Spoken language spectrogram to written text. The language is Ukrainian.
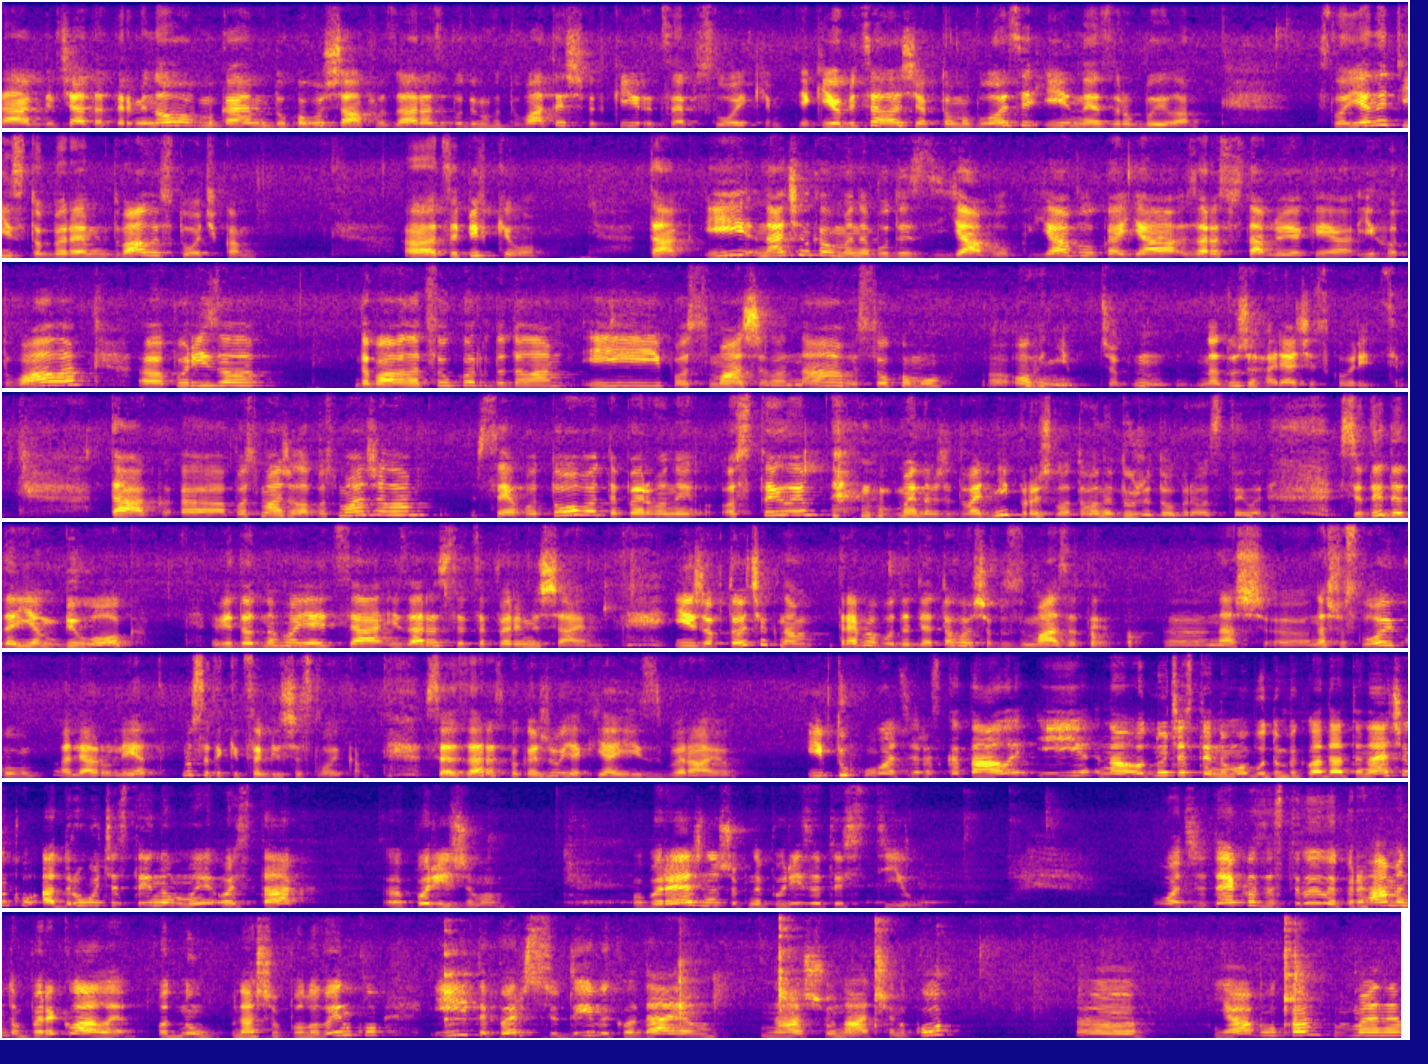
Так, дівчата, терміново вмикаємо духову шафу. Зараз будемо готувати швидкий рецепт слойки, який обіцяла ще в тому влозі і не зробила. Слоєне тісто беремо, два листочка. Е, Це пів кіло. Так, і начинка в мене буде з яблук. Яблука я зараз вставлю, як я їх готувала, е, порізала, додала цукор, додала і посмажила на високому е, огні, щоб ну, на дуже гарячій сковорідці. Так, е, посмажила, посмажила, все готово. Тепер вони остили. В мене вже два дні пройшло, то вони дуже добре остили. Сюди додаємо білок від одного яйця і зараз все це перемішаємо. І жовточок нам треба буде для того, щоб змазати е, наш, е, нашу слойку а-ля рулет. Ну, все-таки це більше слойка. Все, зараз покажу, як я її збираю. І в духовку. Отже, розкатали. І на одну частину ми будемо викладати начинку, а другу частину ми ось так поріжемо. Обережно, щоб не порізати стіл. Отже, деко застелили пергаментом, переклали одну нашу половинку, і тепер сюди викладаємо нашу начинку. Е, яблука в мене.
